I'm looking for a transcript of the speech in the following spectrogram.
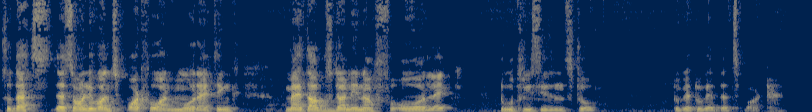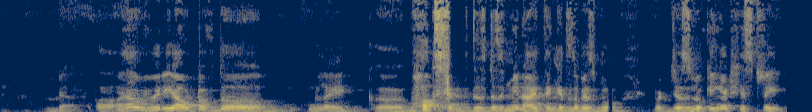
So that's that's only one spot for one more. I think Mehtab's done enough over like two three seasons to to get to get that spot. Yeah. Uh, I am very out of the like uh, box. This doesn't mean I think it's the best move, but just looking at history,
